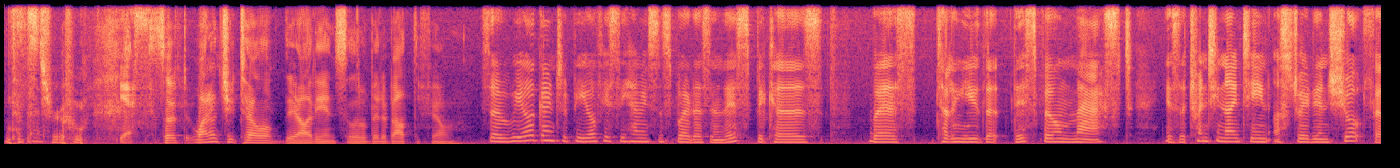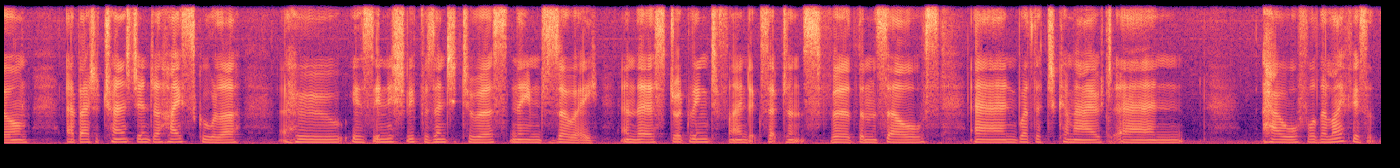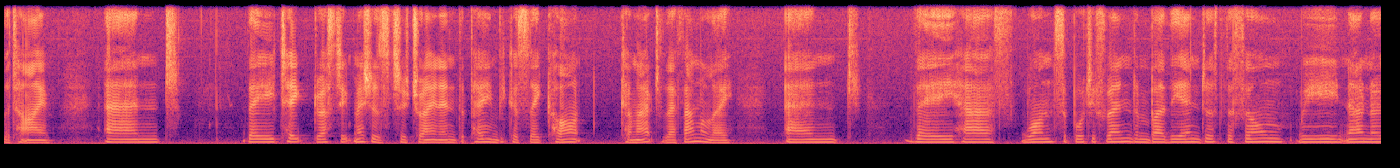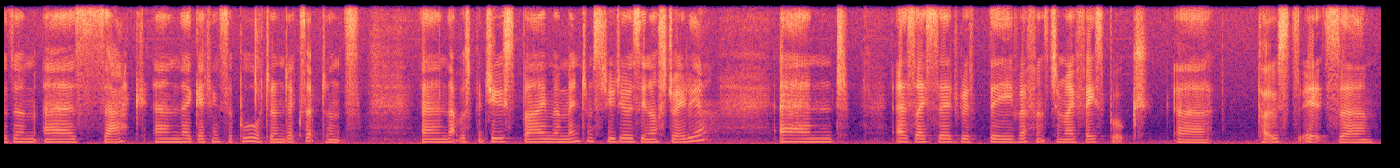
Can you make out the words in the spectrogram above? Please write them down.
That's true. Yes. So why don't you tell the audience a little bit about the film? So we are going to be obviously having some spoilers in this because we're telling you that this film, Masked, is a 2019 Australian short film about a transgender high schooler who is initially presented to us named Zoe, and they're struggling to find acceptance for themselves and whether to come out and how awful their life is at the time. And they take drastic measures to try and end the pain because they can't come out to their family. And they have one supportive friend, and by the end of the film, we now know them as Zach, and they're getting support and acceptance. And that was produced by Momentum Studios in Australia. And as I said with the reference to my Facebook uh, post, it's um,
